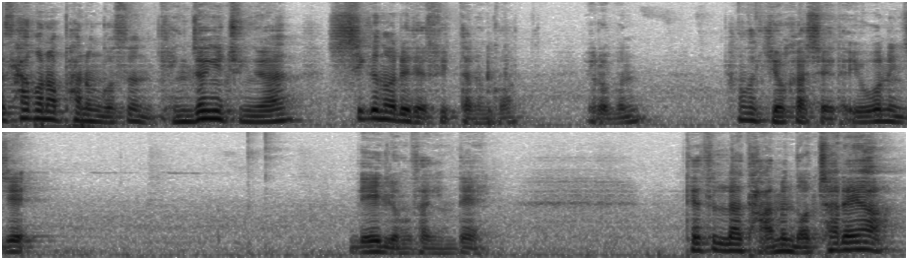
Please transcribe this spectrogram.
사거나 파는 것은 굉장히 중요한 시그널이 될 수 있다는 것. 여러분 항상 기억하셔야 돼요. 요거는 이제 내일 영상인데 테슬라 다음엔 너 차례야.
